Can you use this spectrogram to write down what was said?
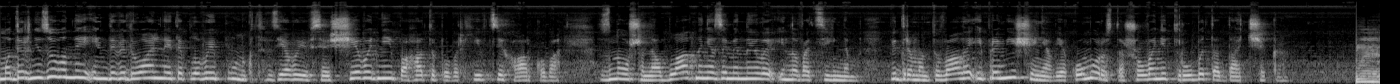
Модернізований індивідуальний тепловий пункт з'явився ще в одній багатоповерхівці Харкова. Зношене обладнання замінили інноваційним. Відремонтували і приміщення, в якому розташовані труби та датчики. Ми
